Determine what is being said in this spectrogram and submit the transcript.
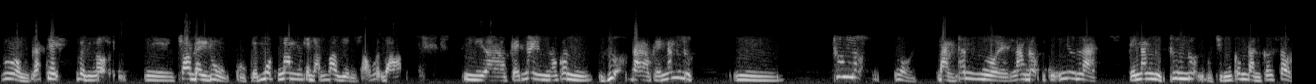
hưởng các cái quyền lợi ừ, cho đầy đủ của cái một năm cái đóng bảo hiểm xã hội đó thì uh, cái này nó còn dựa vào cái năng lực um, thương lượng của bản thân người lao động cũng như là cái năng lực thương lượng của chính công đoàn cơ sở.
